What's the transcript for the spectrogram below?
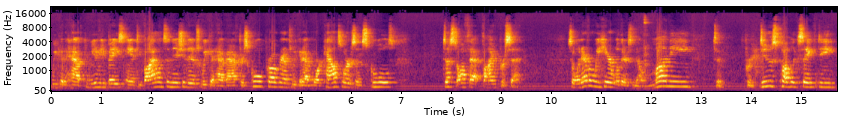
We could have community based anti violence initiatives. We could have after school programs. We could have more counselors in schools just off that 5%. So whenever we hear, well, there's no money to produce public safety,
